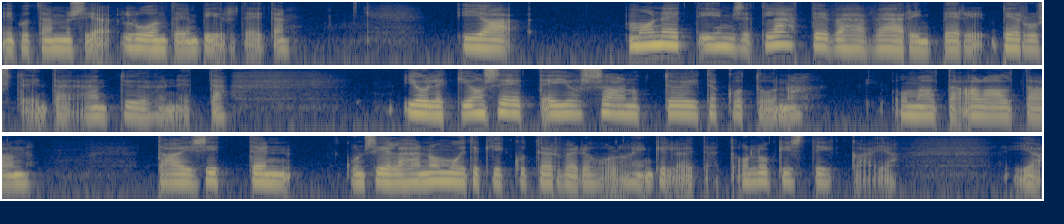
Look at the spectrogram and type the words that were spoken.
niin kuin tämmöisiä luonteenpiirteitä. Ja monet ihmiset lähtee vähän väärin perustein tähän työhön, että joillekin on se, että ei ole saanut töitä kotona omalta alaltaan. Tai sitten, kun siellähän on muitakin kuin terveydenhuollon henkilöitä, että on logistiikkaa ja, ja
